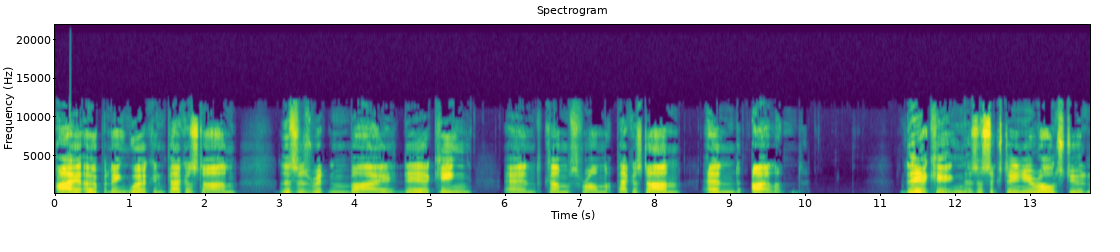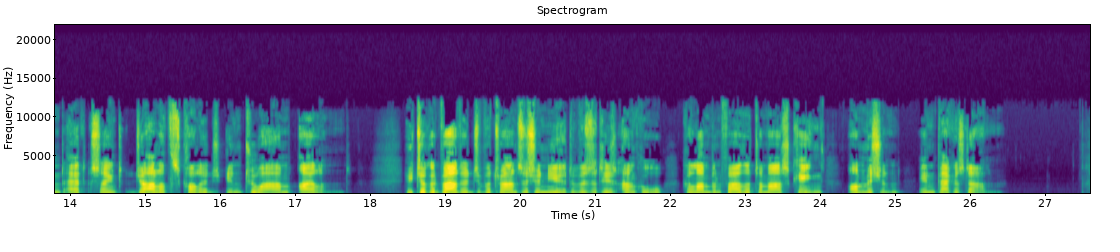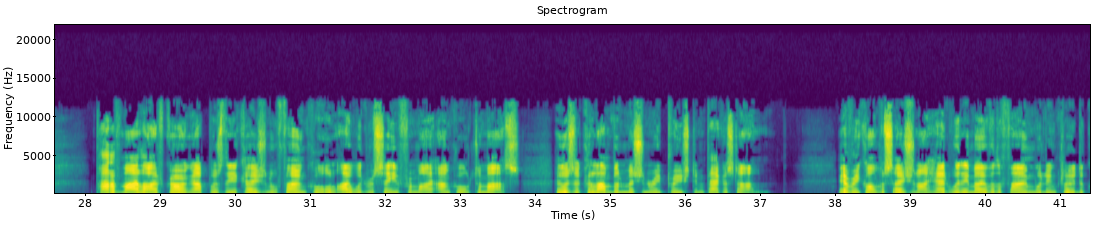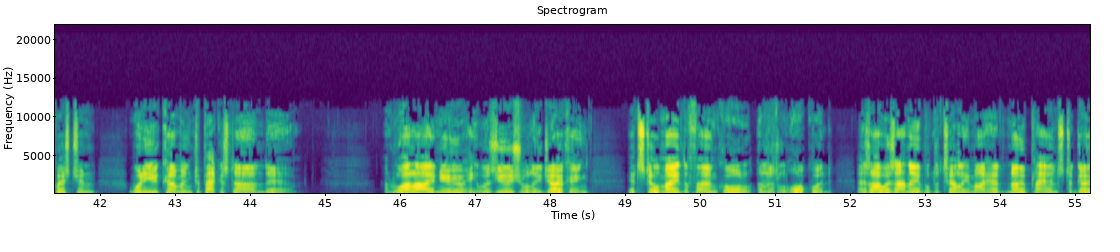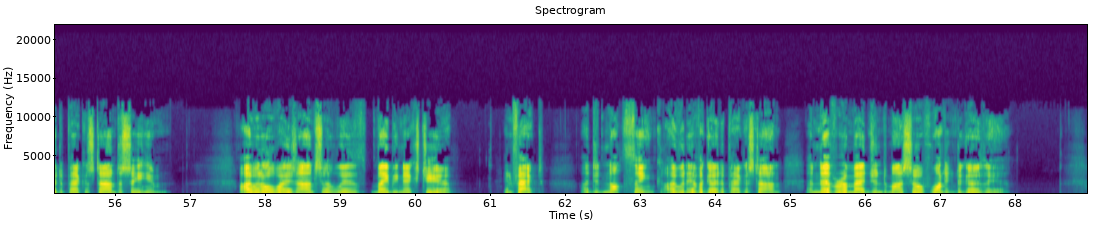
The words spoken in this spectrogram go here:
eye opening work in Pakistan. This is written by Dare King and comes from Pakistan and Ireland. Dare King is a 16 year old student at St. Jarlath's College in Tuam, Ireland. He took advantage of a transition year to visit his uncle, Columban Father Tomas King, on mission in Pakistan. Part of my life growing up was the occasional phone call I would receive from my uncle Tomas, who was a Columban missionary priest in Pakistan. Every conversation I had with him over the phone would include the question, When are you coming to Pakistan, Dare? And while I knew he was usually joking, it still made the phone call a little awkward as I was unable to tell him I had no plans to go to Pakistan to see him. I would always answer with maybe next year. In fact, I did not think I would ever go to Pakistan and never imagined myself wanting to go there.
